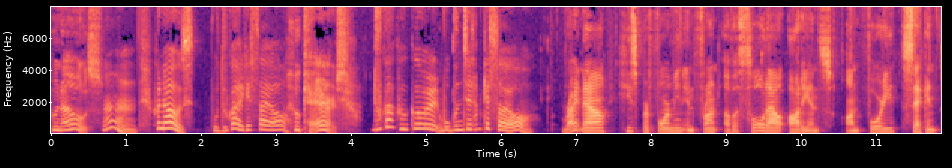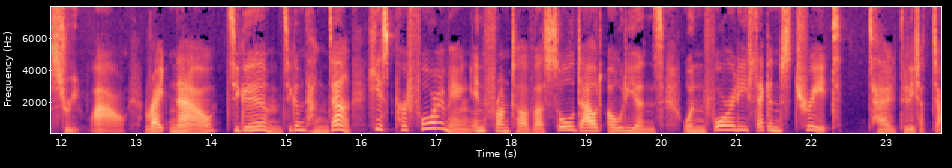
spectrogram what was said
Who knows? 음, who knows? 뭐 누가 알겠어요. Who cares? 누가 그걸 뭐 문제 삼겠어요. Right now, he's performing in front of a sold out audience on 42nd Street. 와우. Right now, 지금, 지금 당장 he's performing in front of a sold out audience on 42nd Street. 잘 들리셨죠?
